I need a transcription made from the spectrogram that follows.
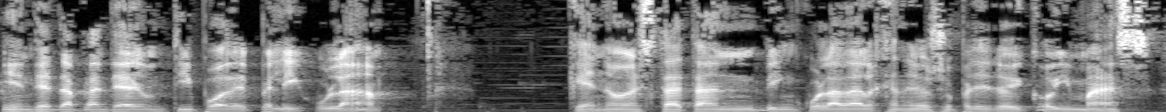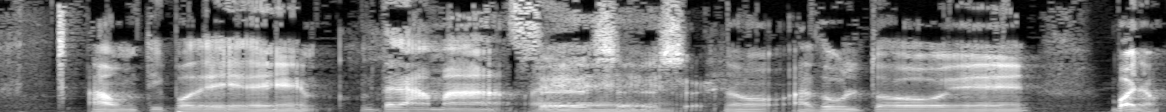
y intenta plantear un tipo de película que no está tan vinculada al género superheroico y más a un tipo de drama Sí, eh, sí, sí. ¿no? adulto eh, bueno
